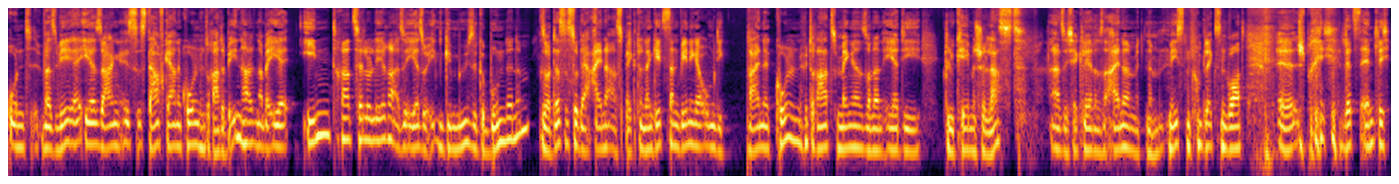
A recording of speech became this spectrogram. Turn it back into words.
Und was wir ja eher sagen ist, es darf gerne Kohlenhydrate beinhalten, aber eher intrazelluläre, also eher so in Gemüse gebundenem. So, das ist so der eine Aspekt. Und dann geht's dann weniger um die reine Kohlenhydratmenge, sondern eher die glykämische Last. Also ich erkläre das eine mit einem nächsten komplexen Wort. Äh, sprich, letztendlich,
